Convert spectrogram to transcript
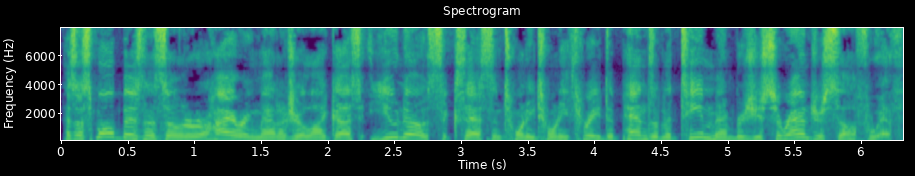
As a small business owner or hiring manager like us, you know success in 2023 depends on the team members you surround yourself with.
